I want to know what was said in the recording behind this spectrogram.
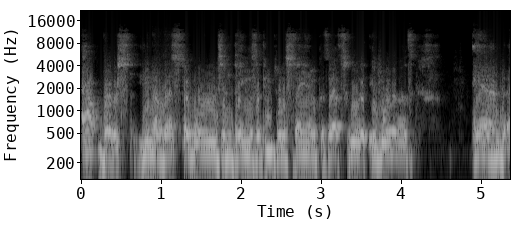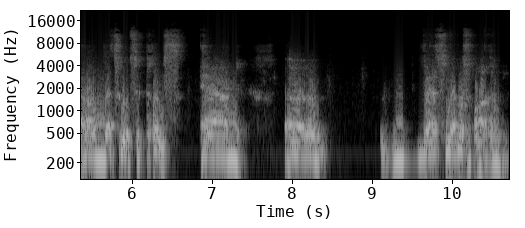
outburst. You know, that's the words and things that people are saying because that's what it was, and um, that's what took place. And uh, that's never fun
